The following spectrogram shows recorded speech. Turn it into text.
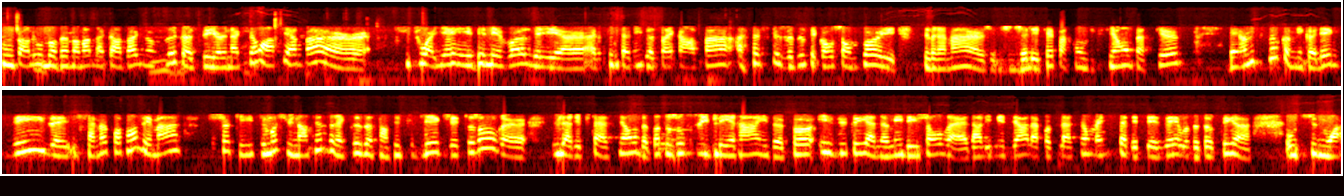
Vous parlez au mauvais moment de la campagne, donc que c'est une action entièrement citoyen et bénévole et avec une famille de cinq enfants, ce que je veux dire, c'est qu'on ne chante pas et c'est vraiment, je, je l'ai fait par conviction parce que ben, un petit peu comme mes collègues disent, ça m'a profondément moi, je suis une ancienne directrice de santé publique. J'ai toujours euh, eu la réputation de pas toujours suivre les rangs et de pas hésiter à nommer des choses euh, dans les médias à la population, même si ça déplaisait aux autorités euh, au-dessus de moi.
